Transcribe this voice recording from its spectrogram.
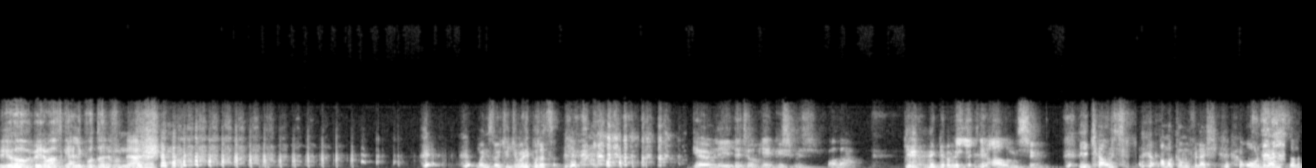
Yo benim askerlik fotoğrafım ne alaka? Manisa 3. bölük burası. Gömleği de çok yakışmış falan. Gömlekte İyi ki almışım. iyi ki almışsın. Ama kamuflaj. Ordu vermiş sana.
